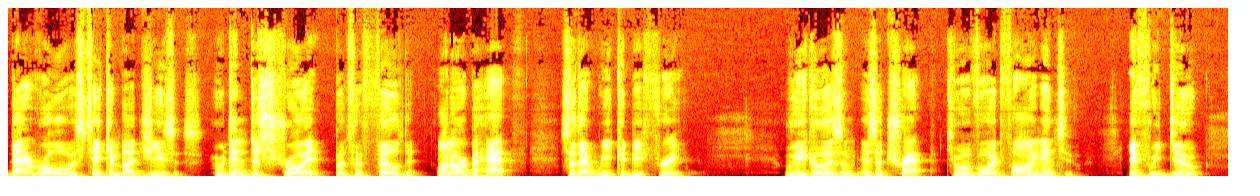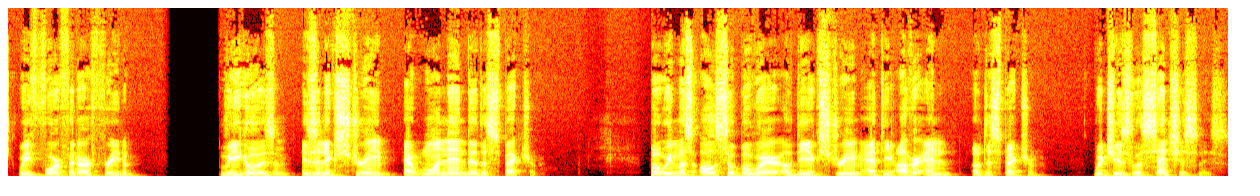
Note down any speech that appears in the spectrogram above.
That role was taken by Jesus, who didn't destroy it but fulfilled it on our behalf so that we could be free. Legalism is a trap to avoid falling into. If we do, we forfeit our freedom. Legalism is an extreme at one end of the spectrum. But we must also beware of the extreme at the other end of the spectrum, which is licentiousness.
